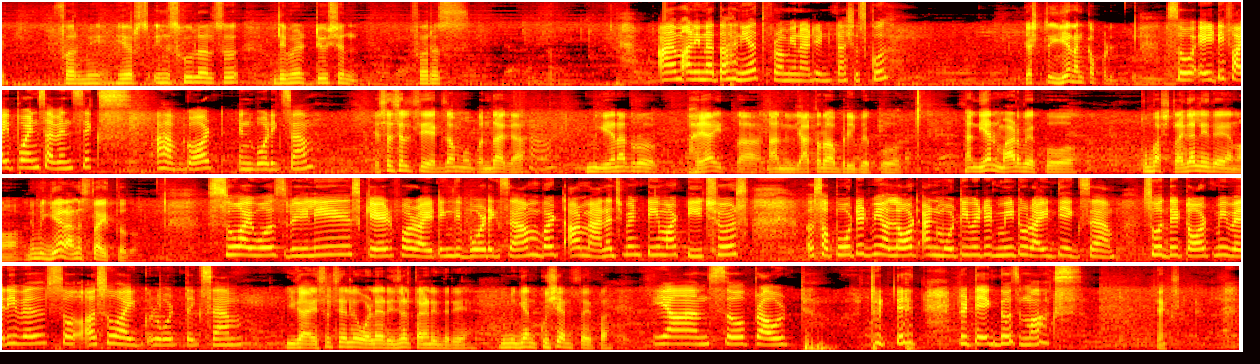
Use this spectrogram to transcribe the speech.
for me. Here in school also, they made tuition for us. I am anina tahniyat from United International School. ಎಷ್ಟು ಏನು ಅಂಕ ಪಡೆದಿದ್ದೀರಿ So 85.76 I have got in board exam. S S L C exam ಬಂದಾಗ ನಿಮಗೆ ಏನಾದರೂ ಭಯ ಇತ್ತಾ ನಾನು ಯಾವ ಥರ ಬರೀಬೇಕು ನಾನು ಏನು ಮಾಡಬೇಕು ತುಂಬ ಸ್ಟ್ರಗಲ್ ಇದೆ ಏನೋ ನಿಮಗೇನು ಅನ್ನಿಸ್ತಾ ಇತ್ತದು So I was really scared for writing the board exam, but our management team, our teachers uh, supported me a lot and motivated me to write the exam. So they taught me very well. So uh, so I wrote the exam. ಈಗ S L ಸಿಯಲ್ಲಿ ಒಳ್ಳೆ result ತಗೊಂಡಿದ್ದೀರಿ ನಿಮಗೇನು ಖುಷಿ ಅನಿಸ್ತೈತಾ Yeah, I'm so proud to take to take those marks. Thanks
